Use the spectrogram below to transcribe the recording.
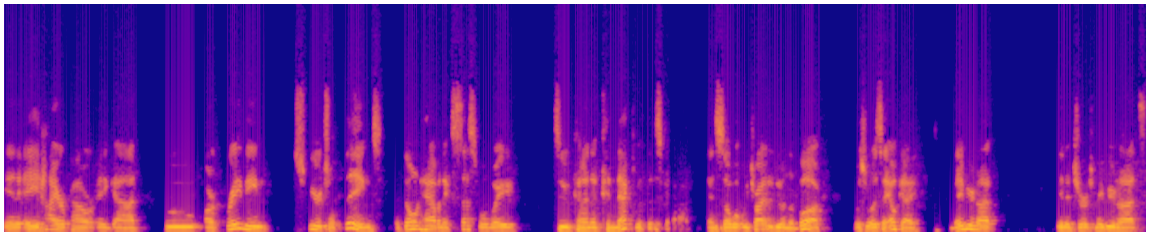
in a higher power, a God, who are craving spiritual things, but don't have an accessible way to kind of connect with this God. And so what we tried to do in the book was really say, okay, maybe you're not in a church, maybe you're not,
